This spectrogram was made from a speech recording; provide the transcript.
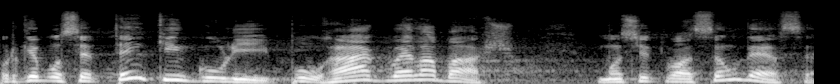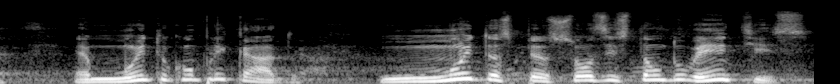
Porque você tem que engolir, empurrar a goela abaixo. Uma situação dessa é muito complicado. Muitas pessoas estão doentes,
